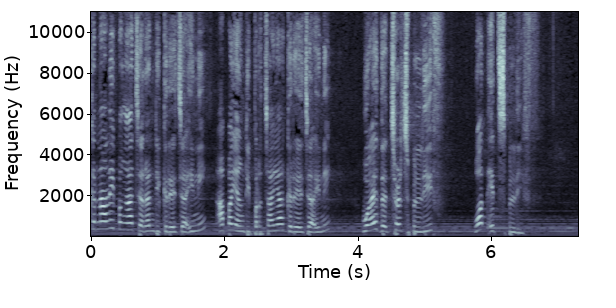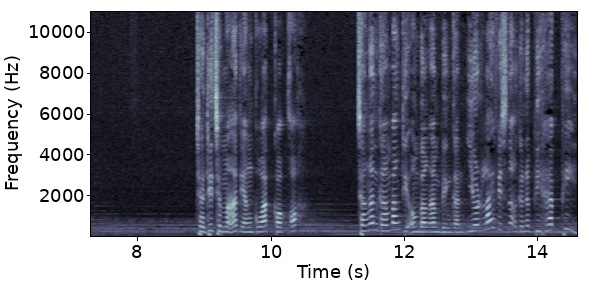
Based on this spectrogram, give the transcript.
Kenali pengajaran di gereja ini, apa yang dipercaya gereja ini, why the church believe, what its believe. Jadi jemaat yang kuat, kokoh, jangan gampang diombang-ambingkan. Your life is not gonna be happy.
